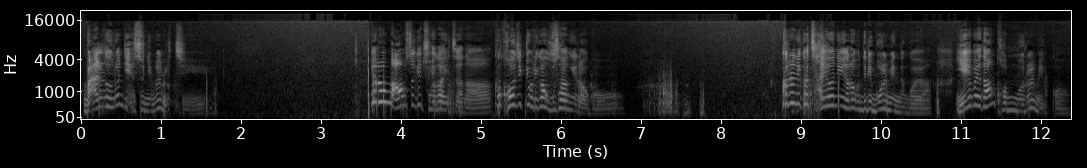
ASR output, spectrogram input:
말로는 예수님을 믿지. 여러분 마음속에 죄가 있잖아. 그 거짓 교리가 우상이라고. 그러니까 자연히 여러분들이 뭘 믿는 거야? 예배당 건물을 믿고.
